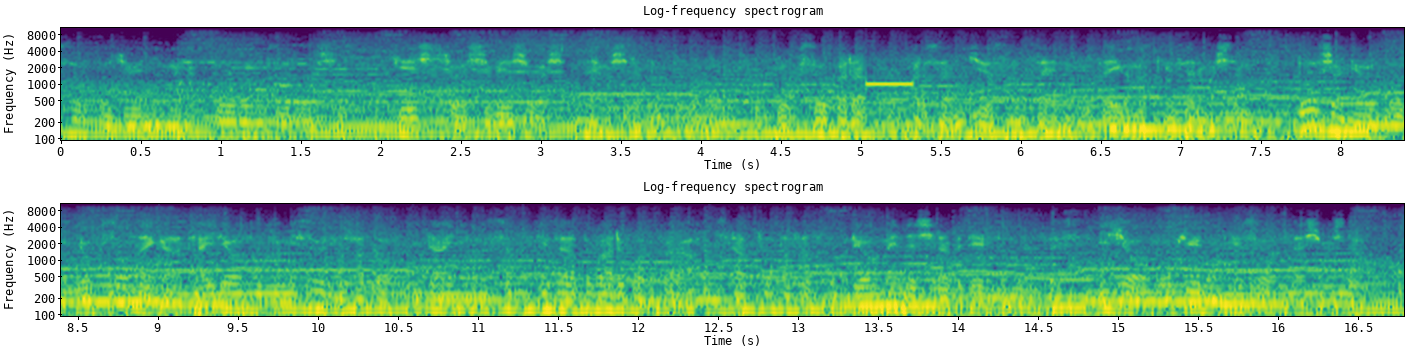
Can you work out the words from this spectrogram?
から異臭がすると住人が110番通報し、警視庁渋谷署が室内を調べたところ、浴槽から春さん23歳の遺体が発見されました。同署によると、浴槽内から大量の紙数の歯と遺体に結ぶ傷跡があることから、自殺と他殺の両面で調べているとのことです。以上、お昼のニュースをお伝えしました。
